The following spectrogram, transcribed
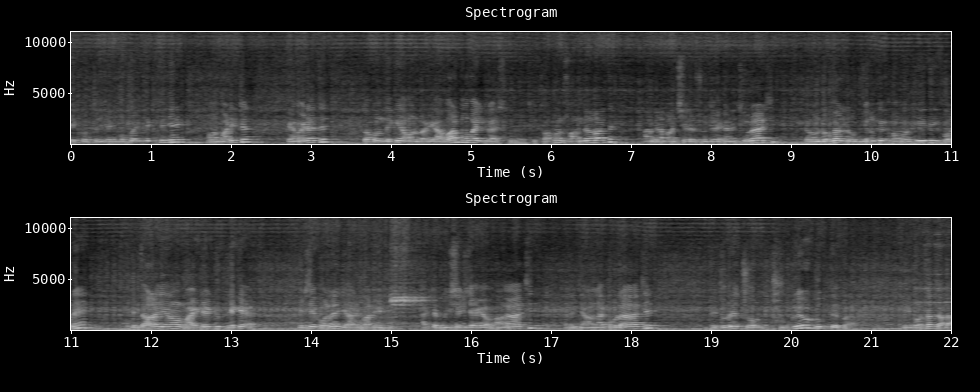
এ করতে যাই মোবাইল দেখতে যাই আমার বাড়িটা ক্যামেরাতে, তখন দেখি আমার বাড়ি আবার মোবাইল ফ্ল্যাশ করে আছে। তখন সন্ধ্যাবেলাতে আমি আমার ছেলে সোজা এখানে চলে আসি এবং লোকাল লোকজনকে খবর দিয়ে দিই ফোনে যে তারা যেন আমার বাড়িটা একটু দেখে আসে। এসে বলে যে, আর বাড়ির একটা বিশেষ জায়গা ভাঙা আছে, একটা জানলা খোলা আছে, ভেতরে চোর ঢুকলেও ঢুকতে পারে এই কথা তারা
